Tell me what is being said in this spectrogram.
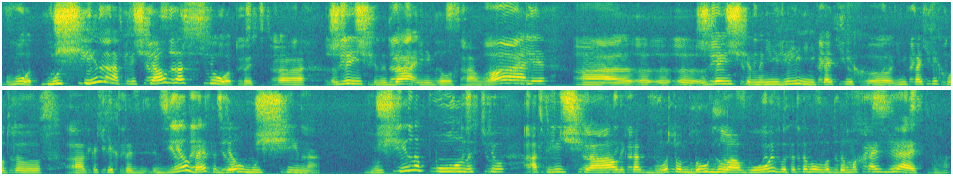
Вот, мужчина отвечал за все, то есть э, женщины, да, они голосовали, а, э, э, женщины не вели никаких, э, никаких вот э, каких-то дел, да, это делал мужчина. Мужчина полностью отвечал, и как бы вот он был главой вот этого вот домохозяйства.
